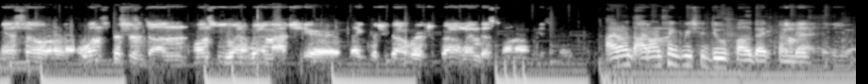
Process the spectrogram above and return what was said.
Yeah, so uh, once this is done, once we win, win a match here, like we're gonna we're gonna win this one, obviously. I don't. I don't think we should do Fall Guys Gonna Sundays. end the video.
